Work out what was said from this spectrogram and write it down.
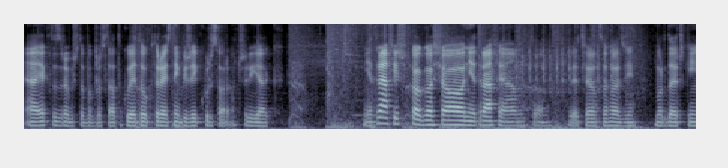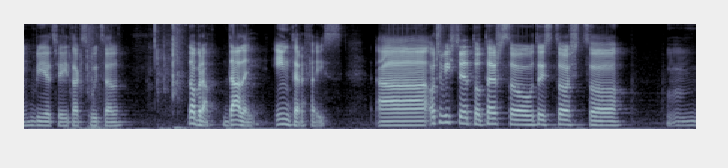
E, jak to zrobisz, to po prostu atakuje tą, która jest najbliżej kursora. Czyli jak nie trafisz w kogoś, o nie trafiam, to wiecie o co chodzi. Mordeczki, bijecie i tak swój cel. Dobra, dalej. Interfejs. A, oczywiście to też są, to jest coś, co mm,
